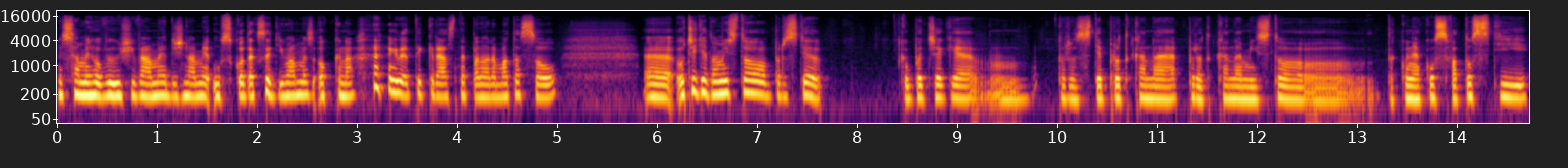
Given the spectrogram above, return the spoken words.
My sami ho využíváme, když nám je úzko, tak se díváme z okna, kde ty krásné panoramata jsou. Eh, určitě to místo prostě kopeček je mm, prostě protkané, protkané místo eh, takovou nějakou svatostí,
